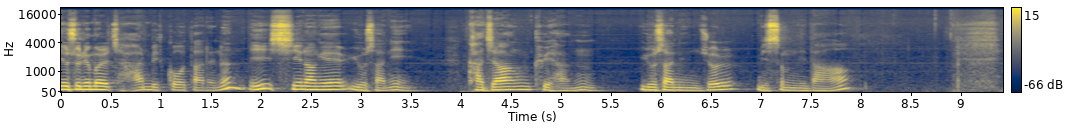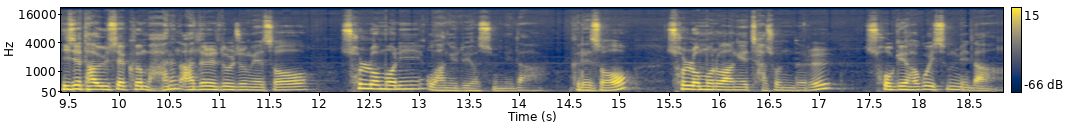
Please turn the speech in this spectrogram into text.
예수님을 잘 믿고 따르는 이 신앙의 유산이 가장 귀한 유산인 줄 믿습니다. 이제 다윗의 그 많은 아들들 중에서 솔로몬이 왕이 되었습니다. 그래서 솔로몬 왕의 자손들을 소개하고 있습니다.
